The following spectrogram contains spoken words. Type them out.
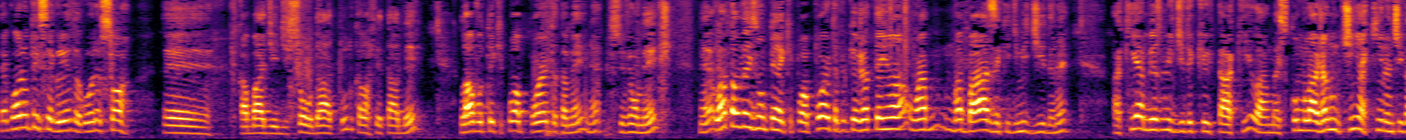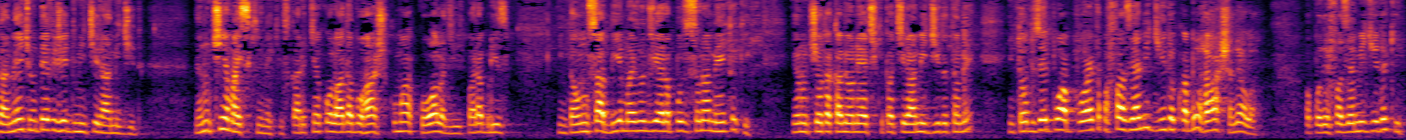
E agora não tem segredo, agora é só é, acabar de, de, soldar tudo, que ela afetar bem. Lá vou ter que pôr a porta também, né? Possivelmente. Né? Lá talvez não tenha que pôr a porta, porque eu já tenho uma, uma base aqui de medida, né? Aqui é a mesma medida que está aqui lá, mas como lá já não tinha quina antigamente, não teve jeito de me tirar a medida. Eu não tinha mais quina aqui, os caras tinham colado a borracha com uma cola de para-brisa. Então não sabia mais onde era o posicionamento aqui. Eu não tinha outra caminhonete aqui para tirar a medida também. Então eu precisei pôr a porta para fazer a medida com a borracha, né, lá. Para poder fazer a medida aqui.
